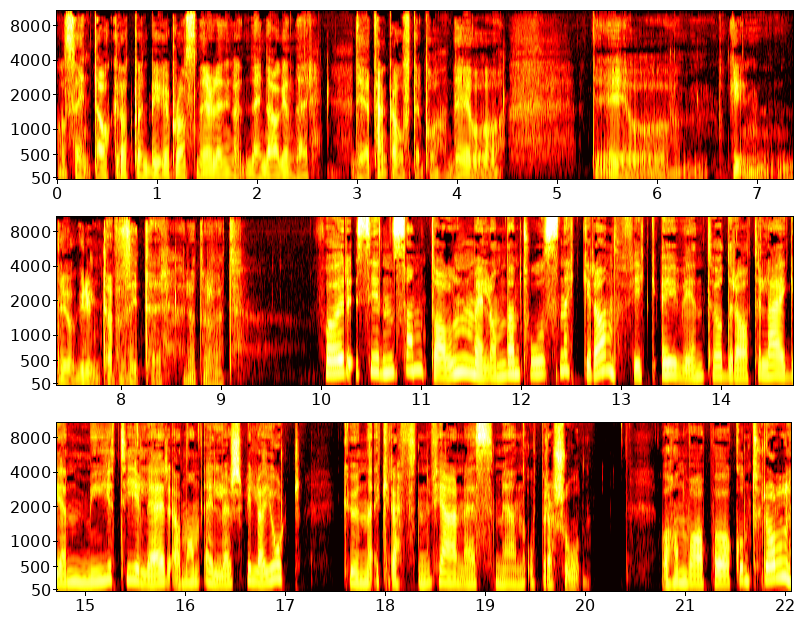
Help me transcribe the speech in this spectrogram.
og sendt deg akkurat på den byggeplassen der den, den, dagen der. Det tenker jeg ofte på. Det er jo, det er jo, det er jo grunnen til at jeg sitter her, rett og slett. For siden samtalen mellom de to snekkerne fikk Øyvind til å dra til legen mye tidligere enn han ellers ville ha gjort, kunne kreften fjernes med en operasjon. Og han var på kontroll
